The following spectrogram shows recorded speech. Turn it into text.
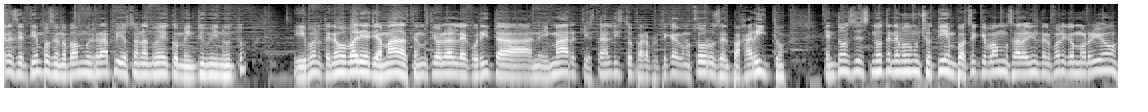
Señores, el tiempo se nos va muy rápido, son las 9 con 21 minutos. Y bueno, tenemos varias llamadas, tenemos que hablarle ahorita a Neymar, que está listo para platicar con nosotros, el pajarito. Entonces no tenemos mucho tiempo, así que vamos a la línea telefónica, Morrío.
